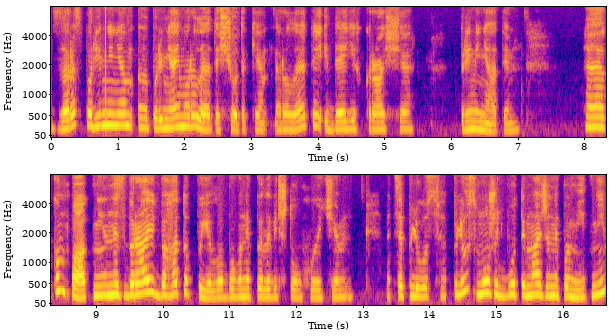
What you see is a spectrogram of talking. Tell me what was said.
Зараз е, порівняємо ролети. Що таке ролети і де їх краще приміняти. Е, Компактні, не збирають багато пилу, бо вони пиловідштовхуючі. Це плюс. Плюс можуть бути майже непомітні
